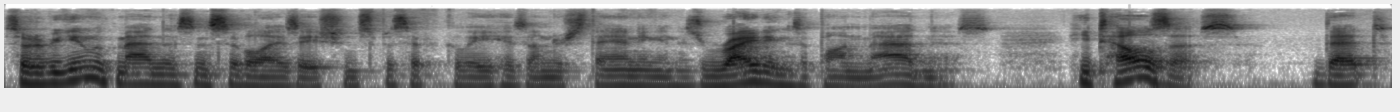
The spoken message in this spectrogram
So, to begin with Madness and Civilization, specifically his understanding and his writings upon madness, he tells us that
